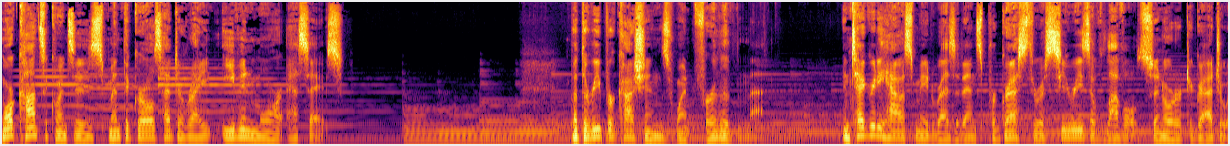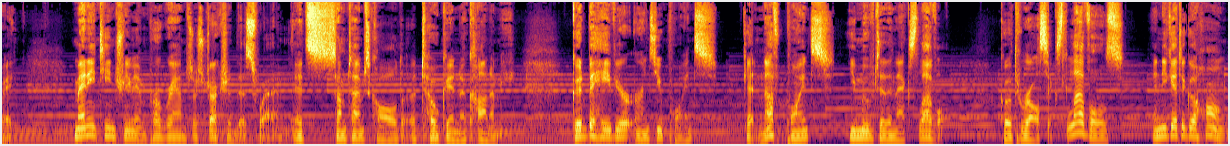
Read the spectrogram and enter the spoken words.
More consequences meant the girls had to write even more essays. But the repercussions went further than that. Integrity House made residents progress through a series of levels in order to graduate. Many teen treatment programs are structured this way. It's sometimes called a token economy. Good behavior earns you points. Get enough points, you move to the next level. Go through all six levels, and you get to go home.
